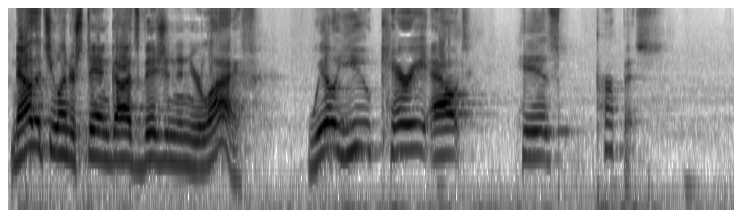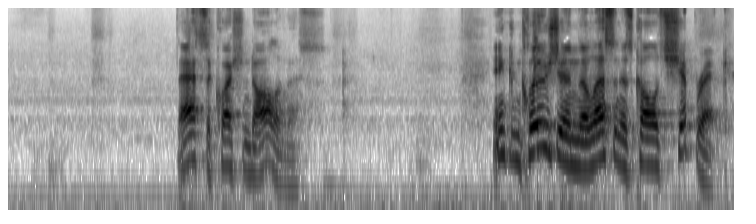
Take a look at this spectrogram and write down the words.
Now that you understand God's vision in your life, will you carry out His purpose? That's the question to all of us. In conclusion, the lesson is called shipwreck.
